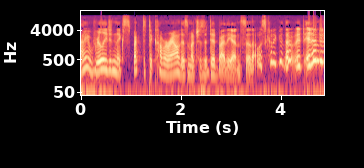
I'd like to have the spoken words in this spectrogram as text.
I really didn't expect it to come around as much as it did by the end. So that was kind of good. That, it, it ended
